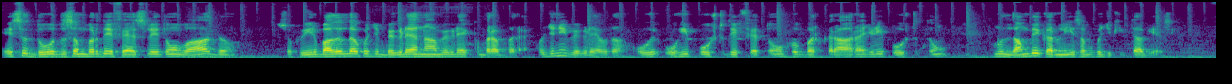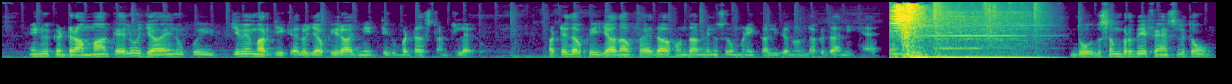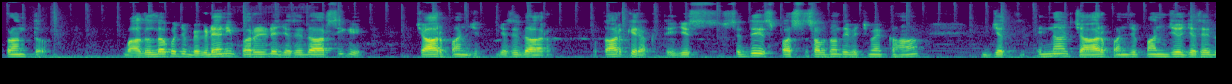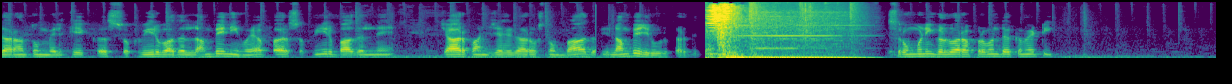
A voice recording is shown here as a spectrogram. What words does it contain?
ਇਸ 2 ਦਸੰਬਰ ਦੇ ਫੈਸਲੇ ਤੋਂ ਬਾਅਦ ਸੁਖਵੀਰ ਬਾਦਲ ਦਾ ਕੁਝ ਵਿਗੜਿਆ ਨਾ ਵਿਗੜਿਆ ਇੱਕ ਬਰਾਬਰ ਹੈ। ਕੁਝ ਨਹੀਂ ਵਿਗੜਿਆ ਉਹਦਾ। ਉਹ ਉਹੀ ਪੋਸਟ ਦੇ ਫਿਰ ਤੋਂ ਉਹ ਬਰਕਰਾਰ ਹੈ ਜਿਹੜੀ ਪੋਸਟ ਤੋਂ ਉਹਨੂੰ ਲਾਂਭੇ ਕਰਨ ਲਈ ਸਭ ਕੁਝ ਕੀਤਾ ਗਿਆ ਸੀ। ਇਹਨੂੰ ਇੱਕ ਡਰਾਮਾ ਕਹਿ ਲਓ ਜਾਂ ਇਹਨੂੰ ਕੋਈ ਜਿਵੇਂ ਮਰਜ਼ੀ ਕਹਿ ਲਓ ਜਾਂ ਕੋਈ ਰਾਜਨੀਤਿਕ ਵੱਡਾ ਸਟੰਟ ਲੈ ਲਓ। ਬਟ ਇਹਦਾ ਕੋਈ ਜ਼ਿਆਦਾ ਫਾਇਦਾ ਹੁੰਦਾ ਮੈਨੂੰ ਸ਼੍ਰੋਮਣੀ ਅਕਾਲੀ ਦਲ ਨੂੰ ਲੱਗਦਾ ਨਹੀਂ ਹੈ। 2 ਦਸੰਬਰ ਦੇ ਫੈਸਲੇ ਤੋਂ ਉਪਰੰਤ ਬਾਦਲ ਦਾ ਕੁਝ ਵਿਗੜਿਆ ਨਹੀਂ ਪਰ ਜਿਹੜੇ ਜਥੇਦਾਰ ਸੀਗੇ 4-5 ਜਥੇਦਾਰ ਉਤਾਰ ਕੇ ਰੱਖਤੇ ਜੇ ਸਿੱਧੇ ਸਪਸ਼ਟ ਸ਼ਬਦਾਂ ਦੇ ਵਿੱਚ ਮੈਂ ਕਹਾਂ ਜਥ- ਇਹਨਾਂ 4-5 ਪੰਜ ਜਥੇਦਾਰਾਂ ਤੋਂ ਮਿਲ ਕੇ ਇੱਕ ਸੁਖਵੀਰ ਬਾਦਲ ਲਾਂਭੇ ਨਹੀਂ ਹੋਇਆ ਪਰ ਸੁਖਵੀਰ ਬਾਦਲ ਨੇ 4-5 ਜਥੇਦਾਰ ਉਸ ਤੋਂ ਬਾਅਦ ਲਾਂਭੇ ਜ਼ਰੂਰ ਕਰ ਦਿੱਤੇ। ਸ਼੍ਰੋਮਣੀ ਗੁਰਦੁਆਰਾ ਪ੍ਰਬੰਧਕ ਕਮੇਟੀ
